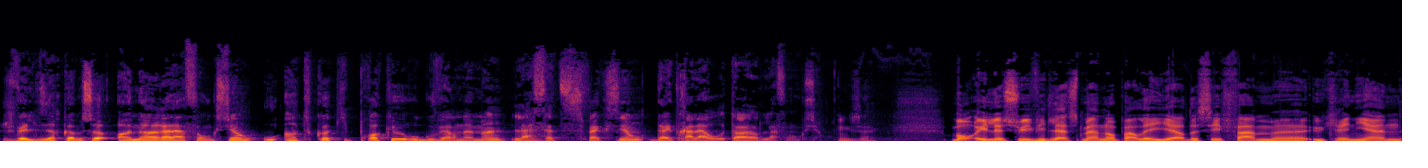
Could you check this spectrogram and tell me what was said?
je vais le dire comme ça, honneur à la fonction, ou en tout cas qui procure au gouvernement la mm. satisfaction d'être à la hauteur de la fonction. Exact. Bon, et le suivi de la semaine, on parlait hier de ces femmes euh, ukrainiennes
